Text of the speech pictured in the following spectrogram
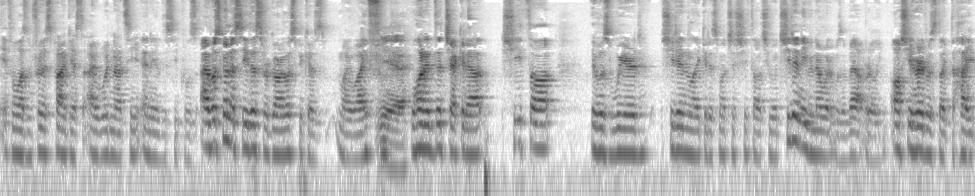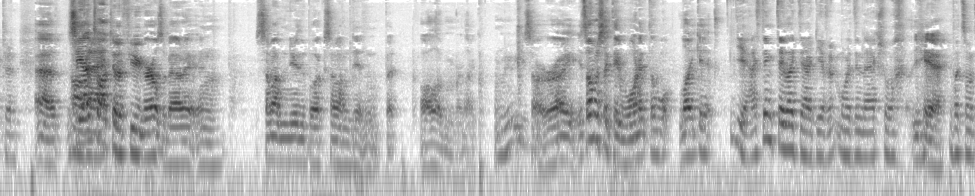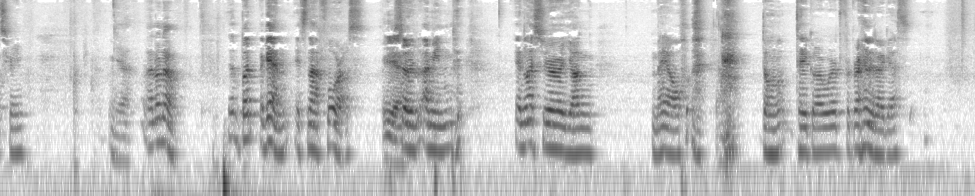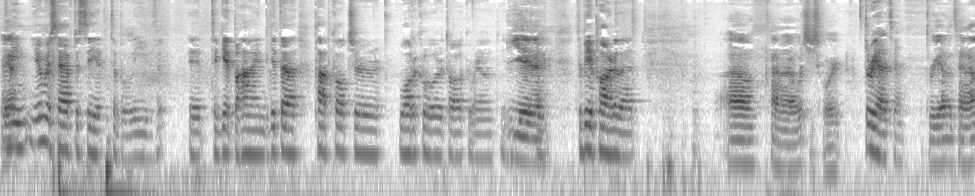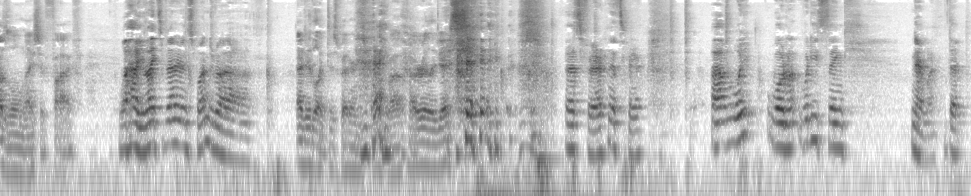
if it wasn't for this podcast, I would not see any of the sequels. I was going to see this regardless because my wife Yeah. wanted to check it out. She thought it was weird. She didn't like it as much as she thought she would. She didn't even know what it was about, really. All she heard was like the hype and Uh, see, I that. talked to a few girls about it, and some of them knew the book, some of them didn't, but all of them are like, "The "Movie's alright." It's almost like they wanted to like it. yeah, I think they like the idea of it more than the actual Yeah. what's on screen. Yeah, I don't know. Uh, but again, it's not for us. Yeah. So I mean, unless you're a young male, don't take our word for granted. I guess. yeah. I mean, you almost have to see it to believe it, to get behind, to get the pop culture water cooler talk around. you know, yeah. To be a part of that. Um, I don't know. What you scored? Three out of ten. Three out of ten. I was a little nicer. Five. Wow, you liked it better than SpongeBob. I did like this better than SpongeBob. I really did. That's fair. That's fair. Um, what, what what do you think? Never mind. That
